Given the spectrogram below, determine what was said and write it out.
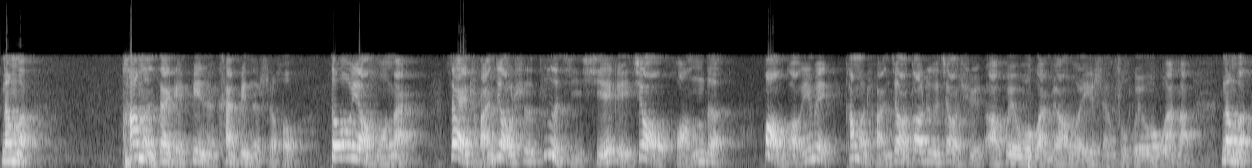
那么他们在给病人看病的时候都要摸脉，在传教士自己写给教皇的。报告，因为他们传教到这个教区啊，归我管，比方我一个神父归我管了，那么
